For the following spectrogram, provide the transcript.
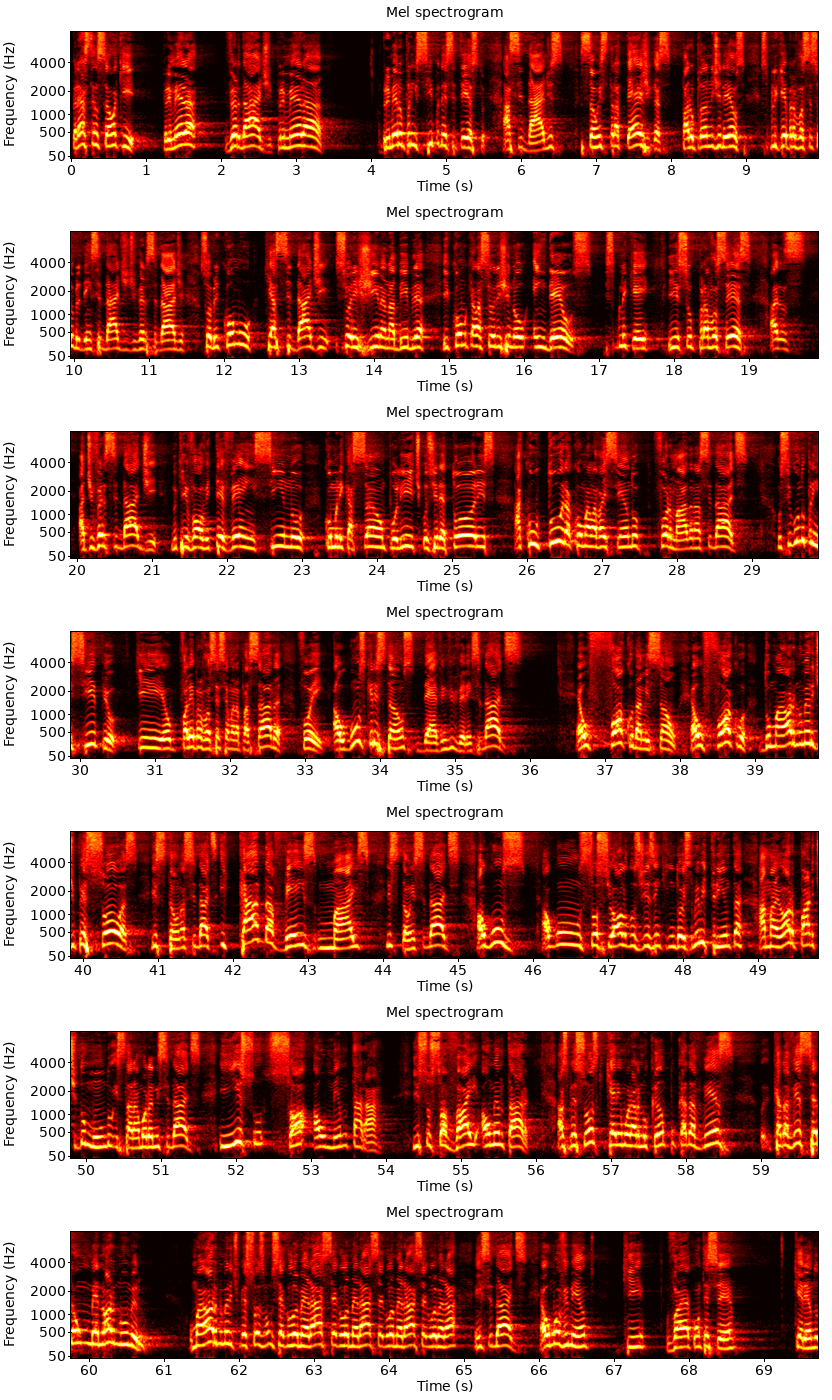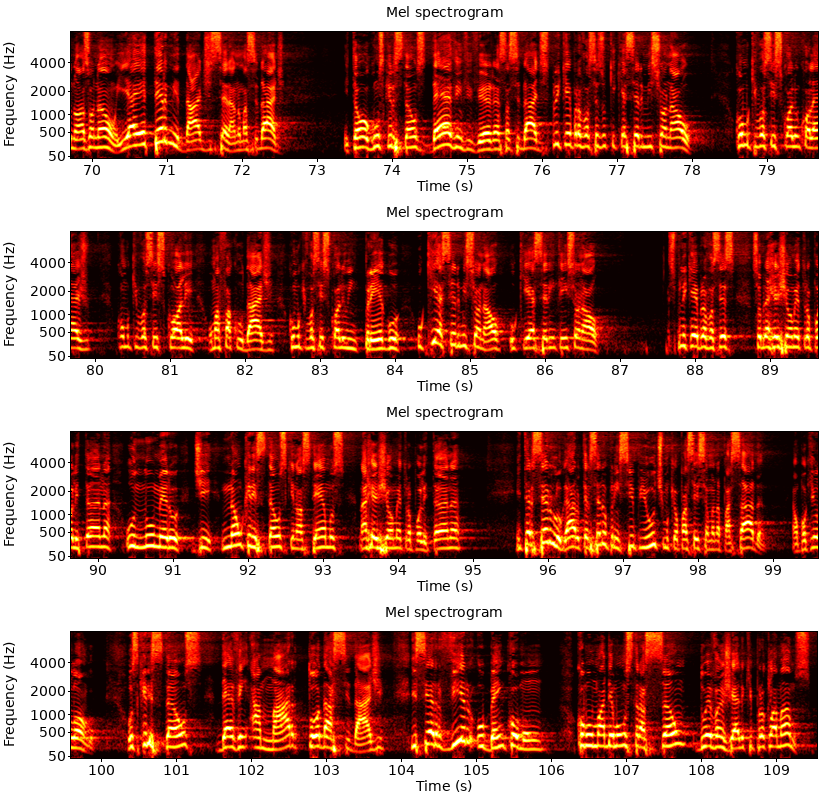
Presta atenção aqui. Primeira verdade, primeira Primeiro princípio desse texto: as cidades são estratégicas para o plano de Deus. Expliquei para você sobre densidade, diversidade, sobre como que a cidade se origina na Bíblia e como que ela se originou em Deus. Expliquei isso para vocês. As, a diversidade no que envolve TV, ensino, comunicação, políticos, diretores, a cultura como ela vai sendo formada nas cidades. O segundo princípio que eu falei para você semana passada foi: alguns cristãos devem viver em cidades. É o foco da missão, é o foco do maior número de pessoas estão nas cidades e cada vez mais estão em cidades. Alguns alguns sociólogos dizem que em 2030 a maior parte do mundo estará morando em cidades e isso só aumentará. Isso só vai aumentar. As pessoas que querem morar no campo cada vez cada vez serão um menor número. O maior número de pessoas vão se aglomerar, se aglomerar, se aglomerar, se aglomerar em cidades. É o movimento que vai acontecer, querendo nós ou não. E a eternidade será numa cidade. Então, alguns cristãos devem viver nessa cidade. Expliquei para vocês o que é ser missional. Como que você escolhe um colégio, como que você escolhe uma faculdade, como que você escolhe um emprego, o que é ser missional, o que é ser intencional. Expliquei para vocês sobre a região metropolitana, o número de não cristãos que nós temos na região metropolitana. Em terceiro lugar, o terceiro princípio e último que eu passei semana passada, é um pouquinho longo. Os cristãos devem amar toda a cidade e servir o bem comum como uma demonstração do evangelho que proclamamos.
